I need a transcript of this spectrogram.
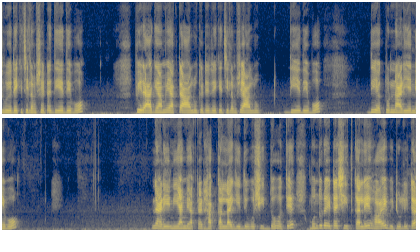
ধুয়ে রেখেছিলাম সেটা দিয়ে দেবো। ফির আগে আমি একটা আলু কেটে রেখেছিলাম, সে আলু দিয়ে দেব, দিয়ে একটু নাড়িয়ে নেব। নাড়িয়ে নিয়ে আমি একটা ঢাক্কান লাগিয়ে দেবো সিদ্ধ হতে। বন্ধুরা, এটা শীতকালেই হয় বিটুলিটা।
